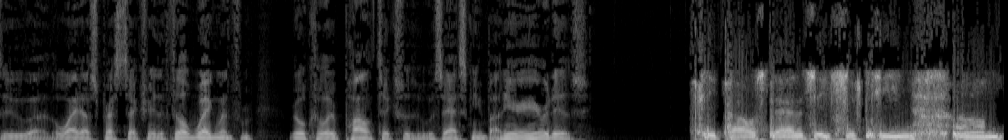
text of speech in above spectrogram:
to uh, the White House press secretary, that Phil Wegmann from Real Clear Politics was, was asking about. Here, here it is. Hey, Palace Dad, it's 8.15 um,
